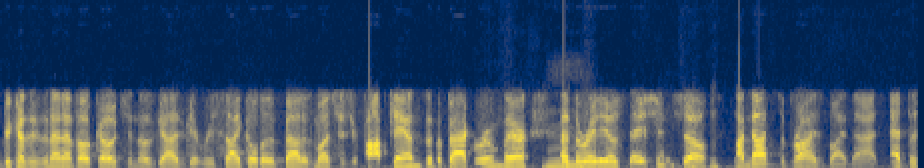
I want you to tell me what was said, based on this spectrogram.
because he's an NFL coach, and those guys get recycled about as much as your pop cans in the back room there mm. at the hmm. radio station. So I'm not surprised by that. At the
